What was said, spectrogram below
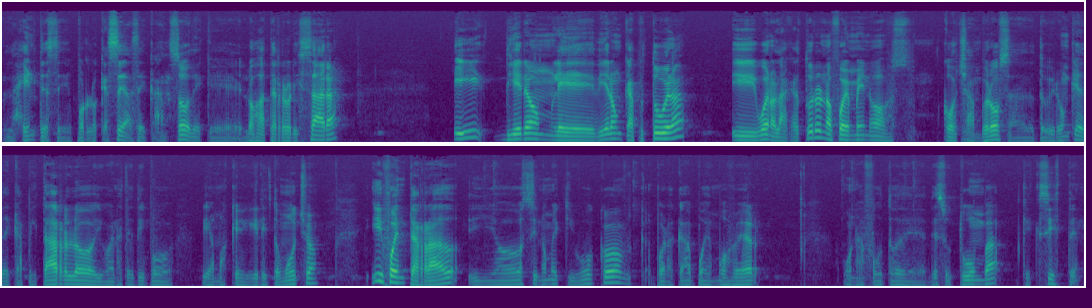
la gente se, por lo que sea, se cansó de que los aterrorizara y dieron, le dieron captura. Y bueno, la captura no fue menos cochambrosa, tuvieron que decapitarlo y bueno, este tipo, digamos que gritó mucho y fue enterrado. Y yo, si no me equivoco, por acá podemos ver una foto de, su tumba que existe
